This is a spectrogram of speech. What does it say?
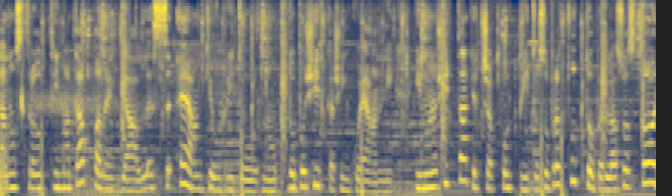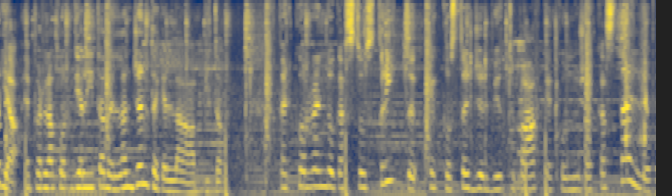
La nostra ultima tappa nel Galles è anche un ritorno, dopo circa 5 anni, in una città che ci ha colpito soprattutto per la sua storia e per la cordialità della gente che la abita. Percorrendo Castle Street, che costeggia il Butte Park e conduce al castello,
